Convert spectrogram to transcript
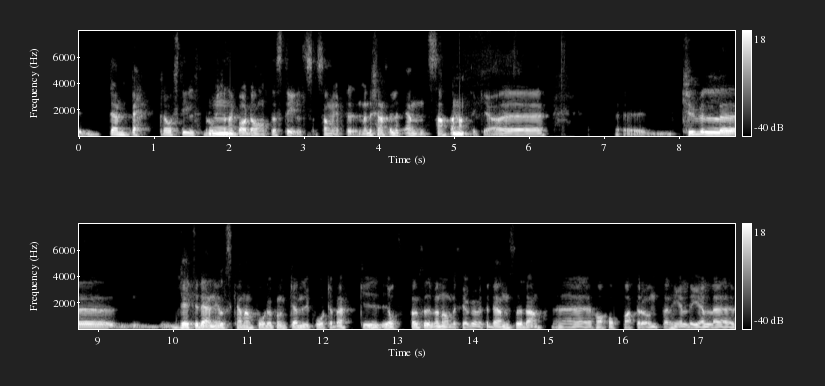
eh, den bättre av Stills-brorsorna Mm. kvar, Dante Stills, som är fin. Men det känns väldigt ensamt det Mm. här tycker jag. Eh, kul. Eh, JT Daniels, kan han få det att funka? Ny quarterback i, i offensiven om vi ska gå över till den sidan. Eh, har hoppat runt en hel del. Eh,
